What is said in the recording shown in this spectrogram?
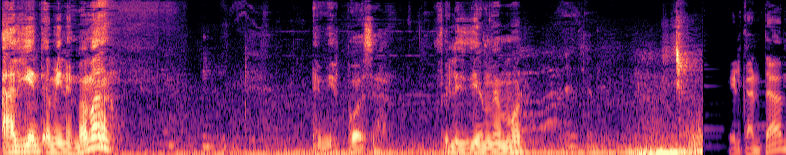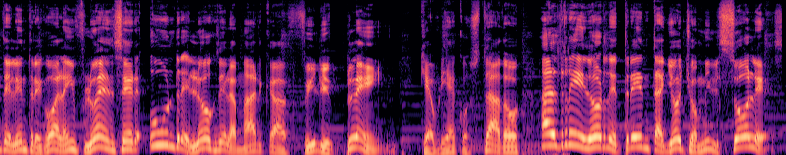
Alguien también es mamá. Es mi esposa. Feliz día, mi amor. El cantante le entregó a la influencer un reloj de la marca Philip Plain, que habría costado alrededor de 38 mil soles.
